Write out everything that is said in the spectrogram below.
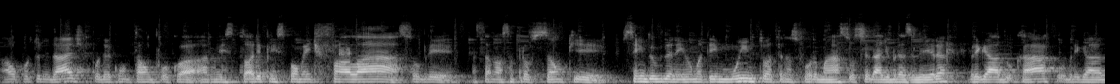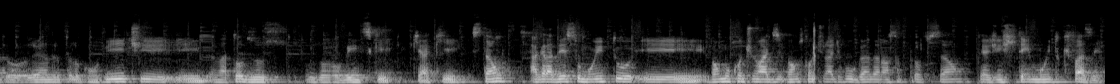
a oportunidade de poder contar um pouco a, a minha história e principalmente falar sobre essa nossa profissão que, sem dúvida nenhuma, tem muito a transformar a sociedade brasileira. Obrigado, Caco, obrigado, Leandro, pelo convite e a todos os, os ouvintes que, que aqui estão. Agradeço muito e vamos continuar, vamos continuar divulgando a nossa profissão, que a gente tem muito o que fazer.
